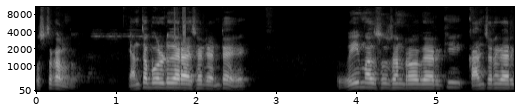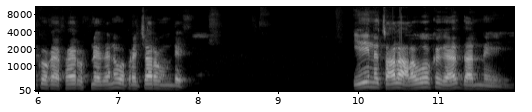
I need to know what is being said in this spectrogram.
పుస్తకంలో. ఎంత బోల్డ్గా రాశాడంటే వి మధుసూదన్ రావు గారికి కాంచన గారికి ఒక ఎఫ్ఐఆర్ ఉండేదని ఒక ప్రచారం ఉండేది. ఈయన చాలా అలవోకగా దాన్ని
